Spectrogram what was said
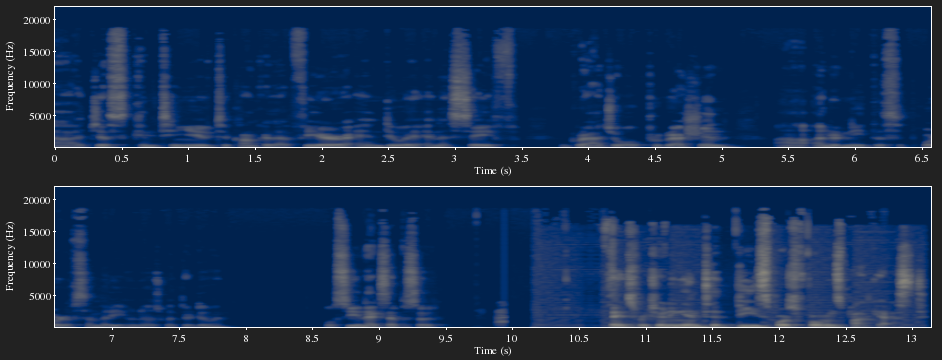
Uh, just continue to conquer that fear and do it in a safe, gradual progression uh, underneath the support of somebody who knows what they're doing. We'll see you next episode. Thanks for tuning in to the Sports Performance Podcast.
